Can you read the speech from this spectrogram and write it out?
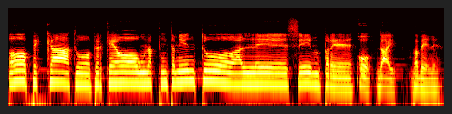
Oh, peccato, perché ho un appuntamento alle sempre. Oh, dai, va bene,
